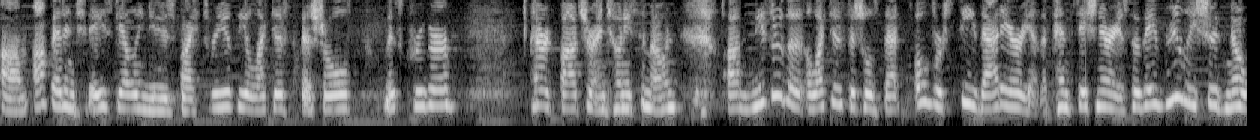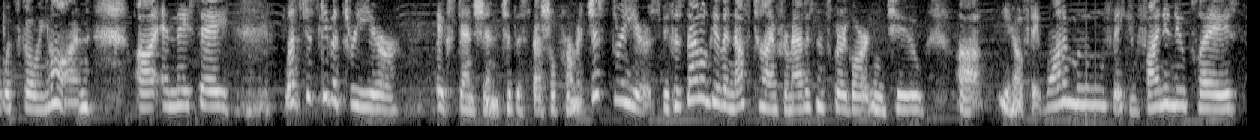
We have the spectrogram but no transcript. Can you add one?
um, op ed in today's Daily News by three of the elected officials Ms. Krueger, Erik Bottcher and Tony Simone. Um, these are the elected officials that oversee that area, the Penn Station area. So they really should know what's going on. Uh, and they say, let's just give a three year extension to the special permit, just three years, because that'll give enough time for Madison Square Garden to, uh, you know, if they want to move, they can find a new place.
